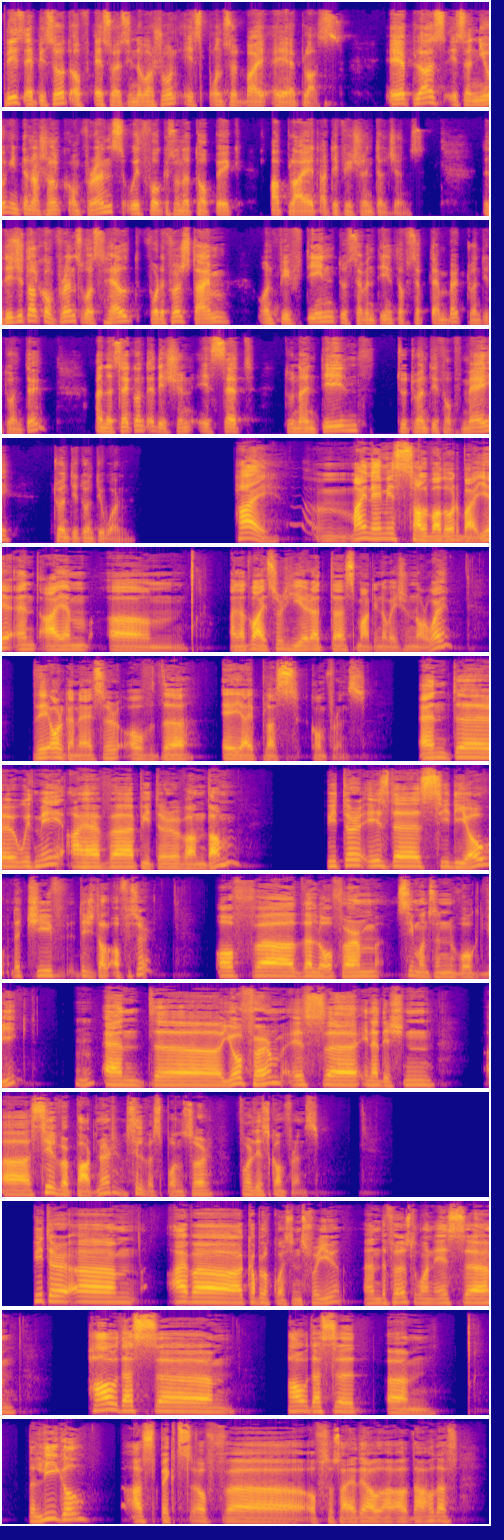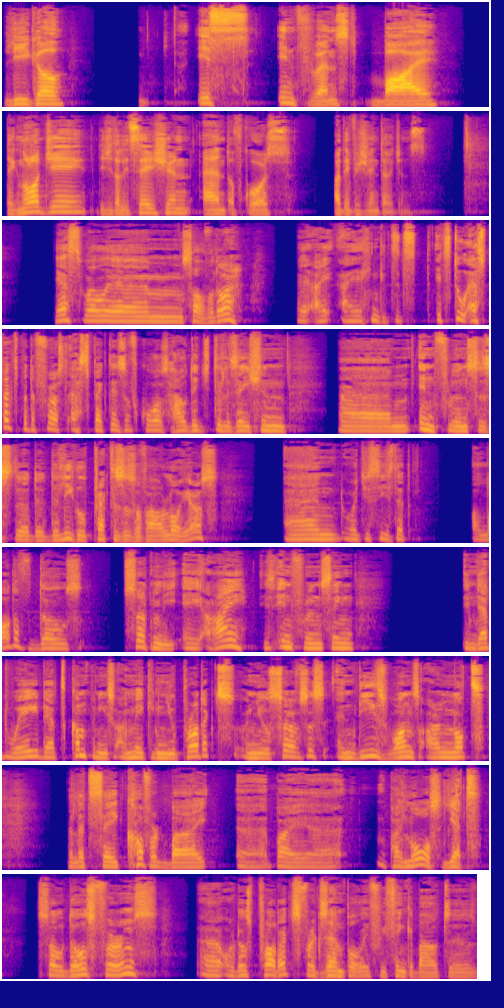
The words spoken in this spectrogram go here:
This episode of SOS Innovation is sponsored by AI Plus. AI Plus is a new international conference with focus on the topic Applied Artificial Intelligence. The digital conference was held for the first time on 15 to 17th of September 2020, and the second edition is set to 19th to 20th of May 2021. Hi, um, my name is Salvador Baye, and I am um, an advisor here at uh, Smart Innovation Norway the organizer of the AI Plus conference. And uh, with me, I have uh, Peter Van Dam. Peter is the CDO, the Chief Digital Officer of uh, the law firm Simonsen Vogt Wiig. Mm-hmm. And uh, your firm is, uh, in addition, a silver partner, silver sponsor for this conference. Peter, um, I have a couple of questions for you. And the first one is um, how does um, how does uh, um, the legal aspects of uh, of society how, how, does legal is influenced by technology, digitalization, and of course artificial intelligence. Yes, well, um, Salvador, I, I think it's it's two aspects, but the first aspect is of course how digitalization um, influences the, the, the, legal practices of our lawyers. And what you see is that a lot of those, certainly AI, is influencing in that way that companies are making new products or new services, and these ones are not, let's say, covered by uh, by uh, by laws yet. So those firms uh, or those products, for example, if we think about, uh,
